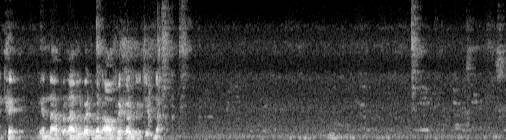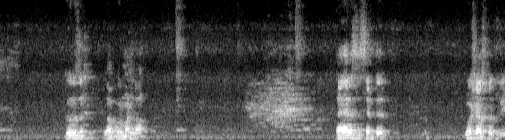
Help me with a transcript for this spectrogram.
అంటే నేను నా ప్రణాళికలు పెట్టమని ఆఫ్ రికార్డ్ మీకు చెప్పిన. టూరిజం రాపూర్ మండలం. డయాలసిస్ సెంటర్ ఘోషాసుపత్రి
